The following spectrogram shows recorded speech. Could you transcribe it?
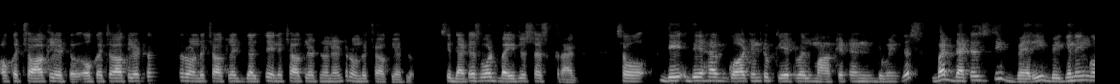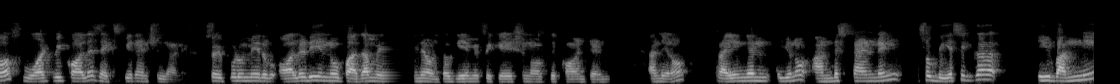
ఒక చాక్లెట్ ఒక చాక్లెట్ రెండు చాక్లెట్ కలిపితే ఎన్ని చాక్లెట్లు ఉన్నాయంటే రెండు చాక్లెట్లు see that is what Byju's has cracked so they they have got into k12 market and doing this but that is the very beginning of what we call as experiential learning so ఇప్పుడు మీరు ఆల్రెడీ నువ్వు పదం వినే ఉంటావు gamification of the content and you know trying and you know understanding so basic గా ఇవన్నీ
